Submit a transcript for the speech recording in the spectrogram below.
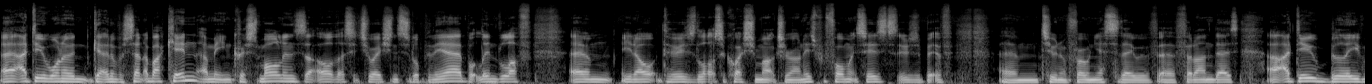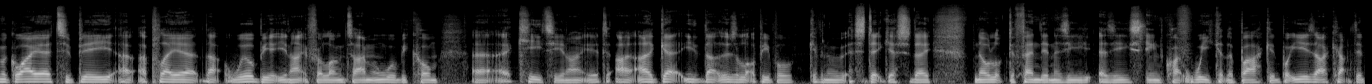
Uh, I do want to get another centre back in. I mean, Chris Smalling's all that situation still up in the air, but Lindelof, um, you know, there is lots of question marks around his performances. There was a bit of um, to and fro yesterday with uh, Fernandes. Uh, I do believe Maguire to be a, a, player that will be at United for a long time and will become uh, a key to United. I, I, get that there's a lot of people giving him a bit of stick yesterday. No look defending as he as he seemed quite weak at the back, but he is our captain.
